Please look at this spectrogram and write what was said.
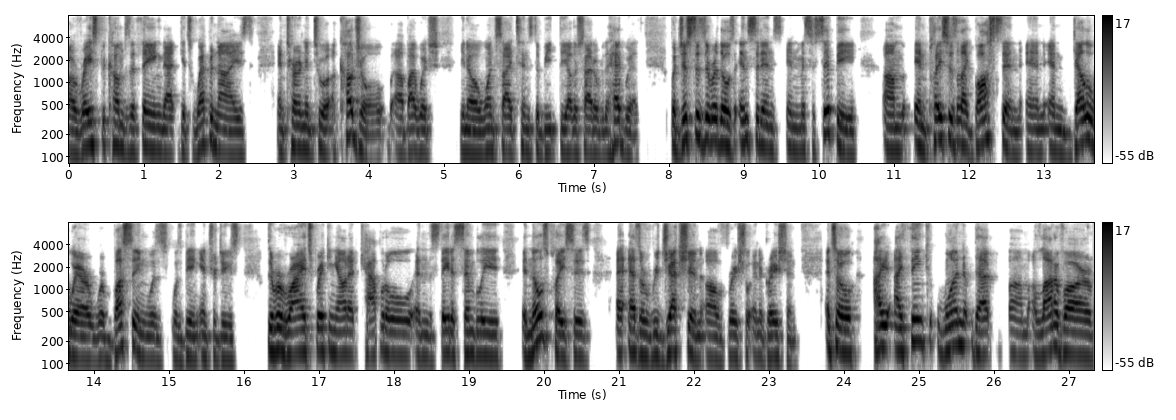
Uh, race becomes the thing that gets weaponized and turned into a, cudgel uh, by which you know one side tends to beat the other side over the head with. But just as there were those incidents in Mississippi, um, in places like Boston and, and Delaware, where busing was was being introduced, there were riots breaking out at Capitol and the state assembly in those places as a rejection of racial integration. And so I, I think one that um, a lot of our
